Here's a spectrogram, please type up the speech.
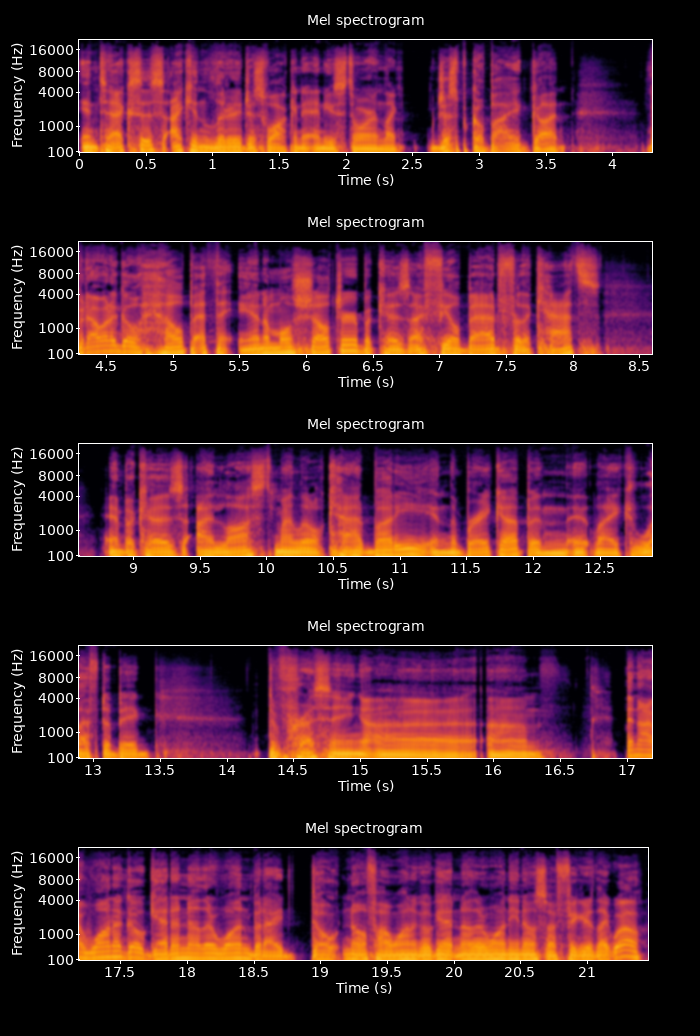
in Texas, I can literally just walk into any store and like just go buy a gun but I want to go help at the animal shelter because I feel bad for the cats and because I lost my little cat buddy in the breakup and it like left a big depressing uh um and I want to go get another one but I don't know if I want to go get another one, you know, so I figured like, well,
